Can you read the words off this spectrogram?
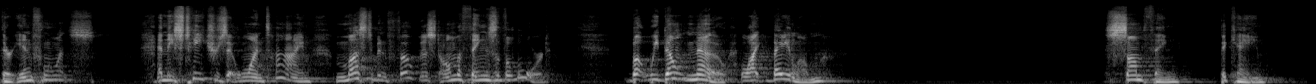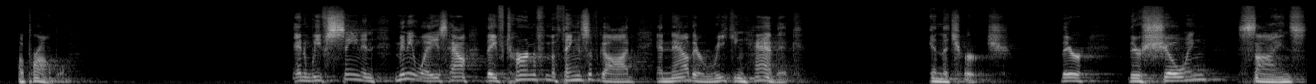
their influence. And these teachers at one time must have been focused on the things of the Lord. But we don't know, like Balaam, something became a problem. And we've seen in many ways how they've turned from the things of God and now they're wreaking havoc in the church. They're, they're showing signs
